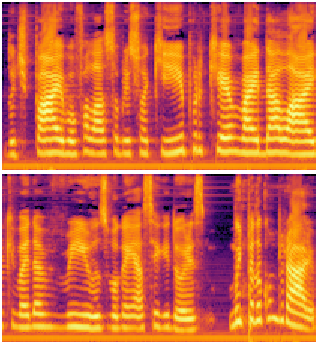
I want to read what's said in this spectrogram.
do tipo, ah, vou falar sobre isso aqui porque vai dar like, vai dar views, vou ganhar seguidores. Muito pelo contrário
